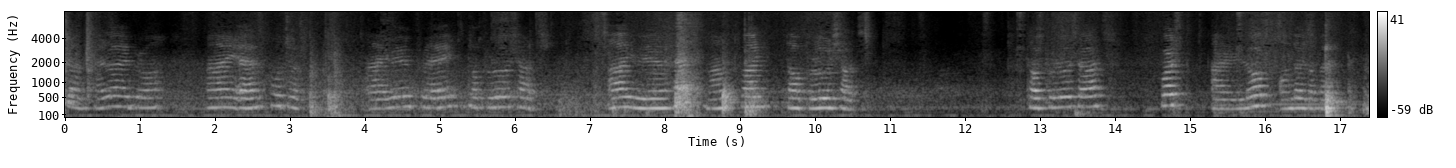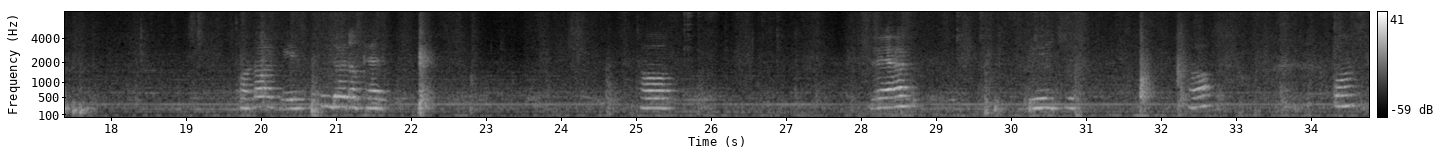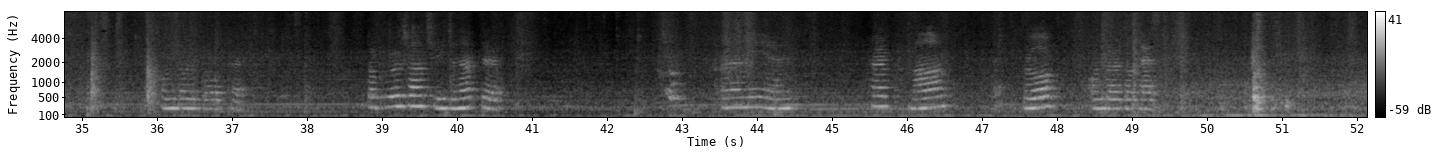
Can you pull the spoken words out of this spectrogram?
Question. Hello everyone. I am Hojun. I will play the blue shots. I will help mom find the blue shots. The blue shots. First, I look under the bed. The dog is under the bed. The where is the phone under the bed? The blue shot is not there. Annie and help mom look under the.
